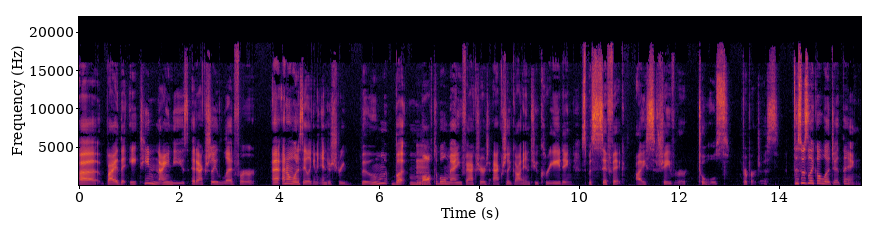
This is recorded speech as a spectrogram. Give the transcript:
Uh, by the 1890s, it actually led for, I, I don't want to say like an industry boom, but Hmm. multiple manufacturers actually got into creating specific ice shaver tools for purchase. This was like a legit thing.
